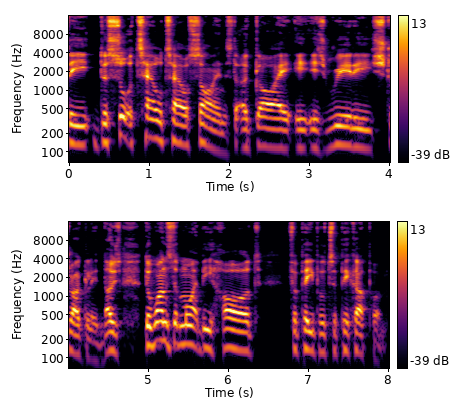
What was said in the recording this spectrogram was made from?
the the sort of telltale signs that a guy is really struggling those the ones that might be hard for people to pick up on?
